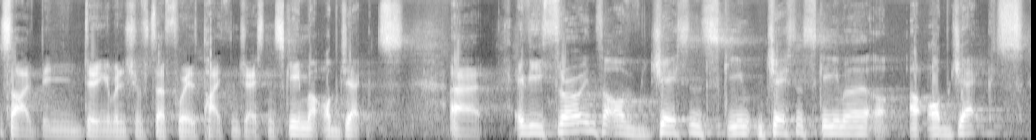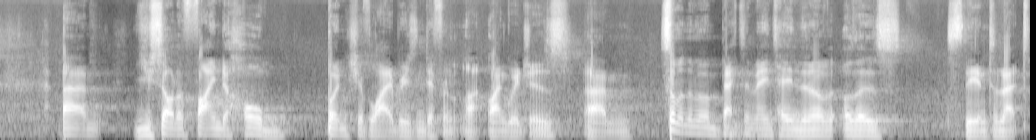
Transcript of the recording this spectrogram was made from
So I've been doing a bunch of stuff with Python JSON schema objects. Uh, if you throw in sort of JSON schema, JSON schema uh, objects, um, you sort of find a whole bunch of libraries in different la languages. Um, some of them are better maintained than others. It's the internet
